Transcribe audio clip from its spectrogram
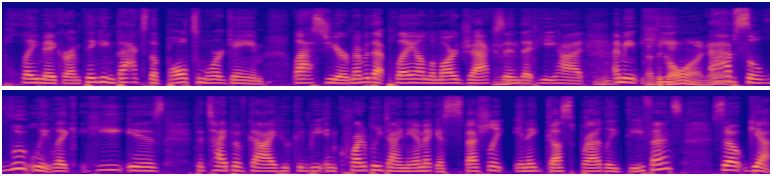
playmaker. I'm thinking back to the Baltimore game last year. Remember that play on Lamar Jackson mm-hmm. that he had? Mm-hmm. I mean, Had he, yeah. absolutely like he is the type of guy who can be incredibly dynamic, especially in a Gus Bradley defense. So yeah,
